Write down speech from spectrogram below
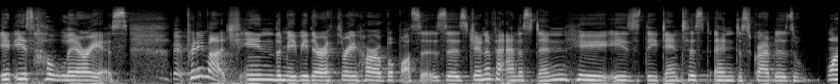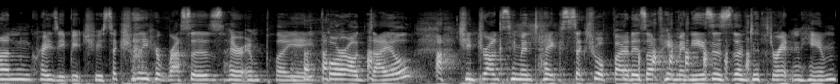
It is hilarious. But pretty much in the movie, there are three horrible bosses. There's Jennifer Aniston, who is the dentist and described as one crazy bitch who sexually harasses her employee, poor old Dale. She drugs him and takes sexual photos of him and uses them to threaten him.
